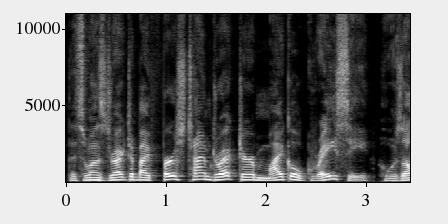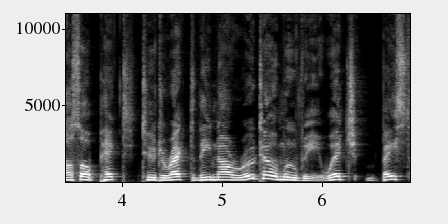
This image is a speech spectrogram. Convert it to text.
This one's directed by first time director Michael Gracey, who was also picked to direct the Naruto movie, which, based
